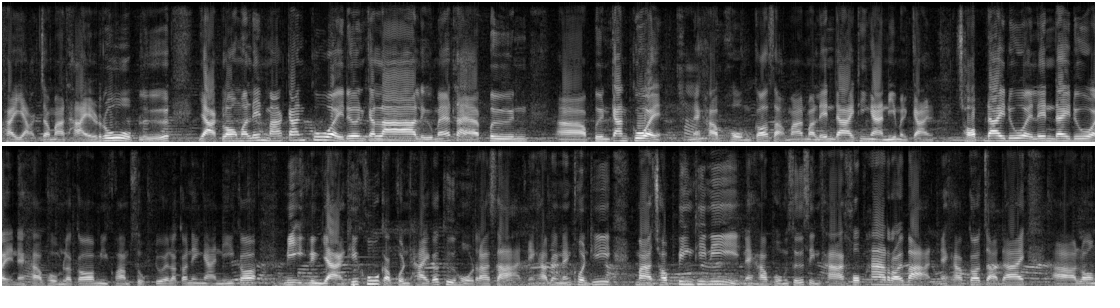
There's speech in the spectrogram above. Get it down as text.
ใครอยากจะมาถ่ายรูป หรืออยากลองมาเล่นม้าก้านกล้วย เดินกะลา หรือแม้แต่ปืน อ่าปืนก้านกล้วยค่ะ นะครับผมก็สามารถมาเล่นได้ที่งานนี้เหมือนกันช็อปได้ด้วยเล่นได้ด้วยนะครับผมแล้วก็มีความสุขด้วย แล้วก็ในงานนี้ก็มีอีกหนึ่งอย่างที่คู่กับคนไทยก็คือโหราศาสตร์นะครับดังนั้นคนที่มาช้อปปิ้งที่นี่นะครับผมซื้อสินค้าครบ 500 บาทนะครับก็จะได้อาลอง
